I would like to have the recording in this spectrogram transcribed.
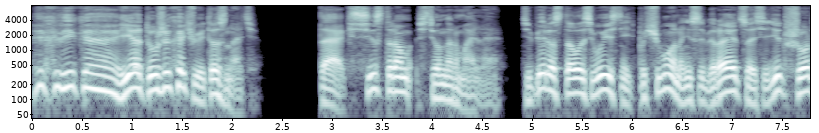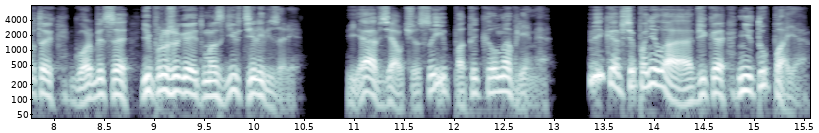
«Эх, Вика, я тоже хочу это знать». Так, с сестром все нормально. Теперь осталось выяснить, почему она не собирается, а сидит в шортах, горбится и прожигает мозги в телевизоре. Я взял часы и потыкал на время. Вика все поняла, Вика не тупая.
